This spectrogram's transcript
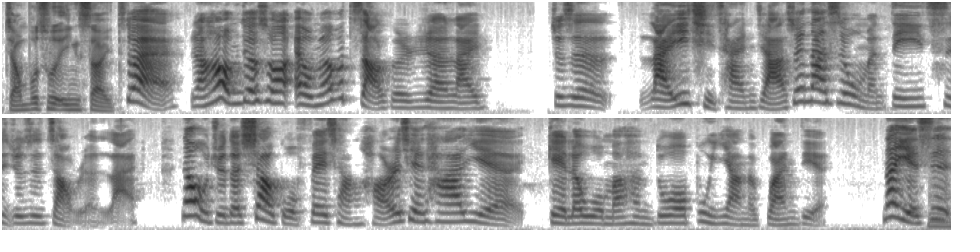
讲不出 insight。对，然后我们就说，哎、我们要不找个人来，就是来一起参加。所以那是我们第一次就是找人来，那我觉得效果非常好，而且他也给了我们很多不一样的观点。那也是，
